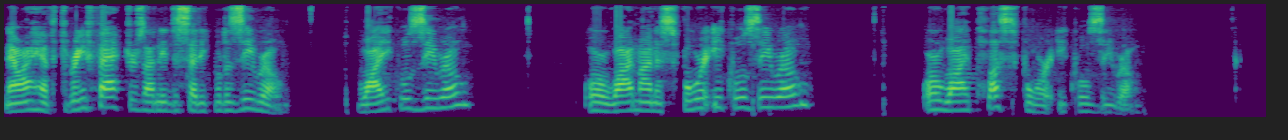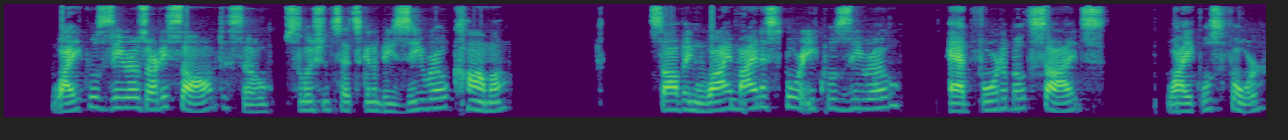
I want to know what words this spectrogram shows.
Now I have three factors I need to set equal to 0. y equals 0, or y minus 4 equals 0, or y plus 4 equals 0. y equals 0 is already solved, so solution set's going to be 0, comma. Solving y minus 4 equals 0, add 4 to both sides, y equals 4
